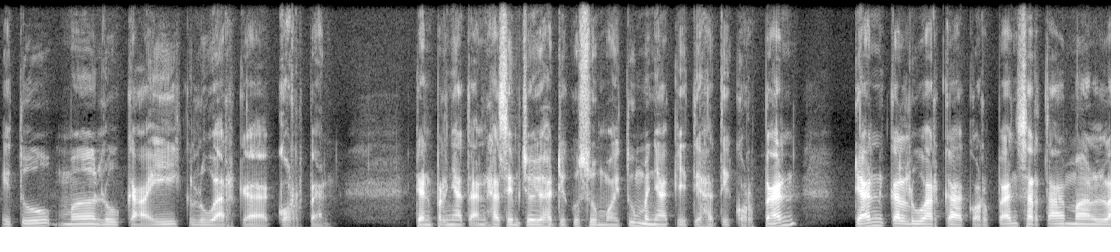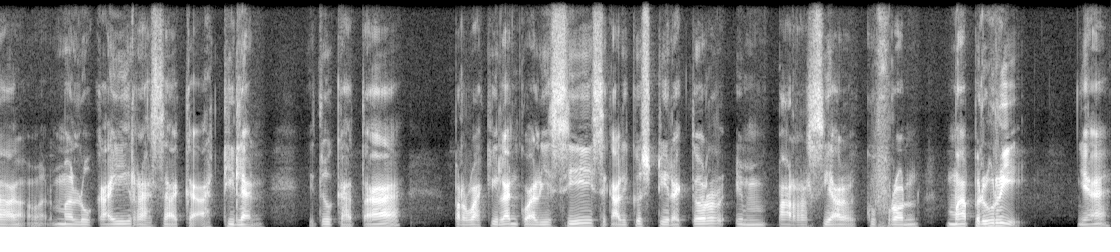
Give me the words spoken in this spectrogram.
itu melukai keluarga korban. Dan pernyataan Hasim Joyo Hadikusumo itu menyakiti hati korban dan keluarga korban serta melukai rasa keadilan. Itu kata perwakilan koalisi sekaligus Direktur Imparsial Gufron Mabruri ya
